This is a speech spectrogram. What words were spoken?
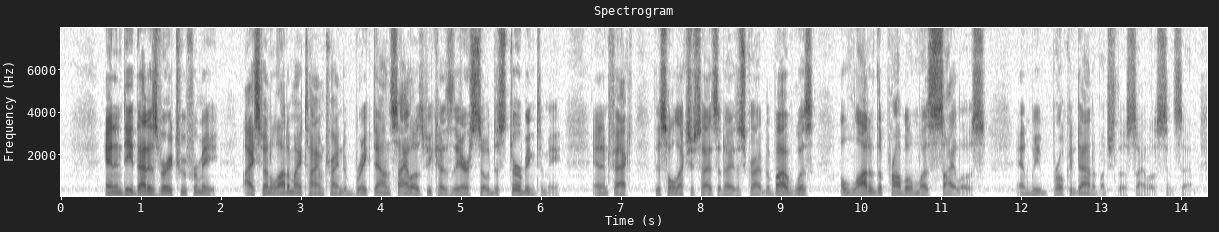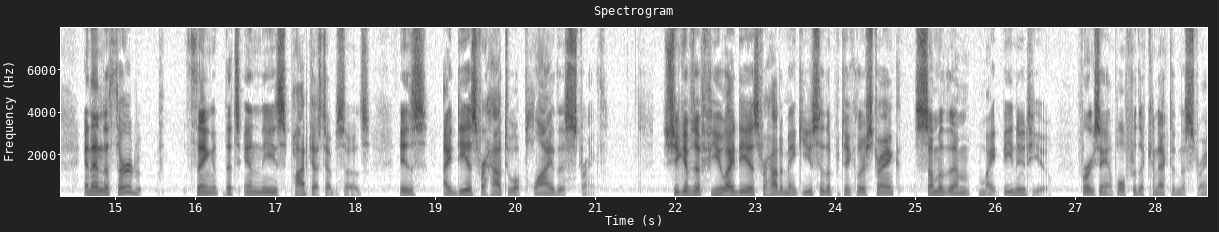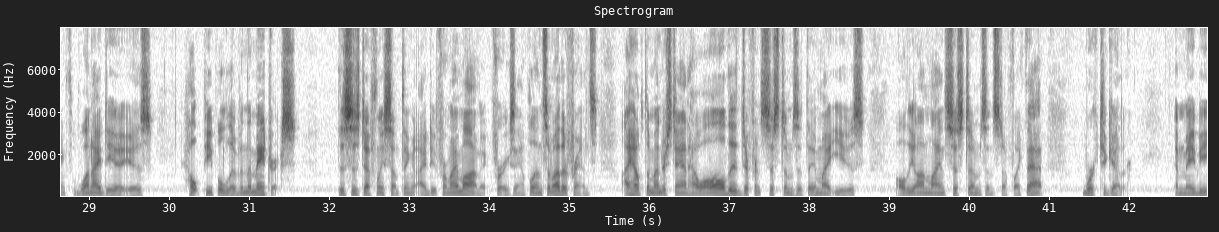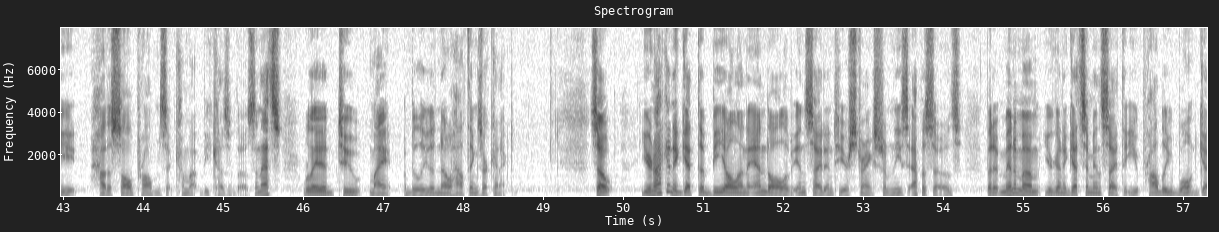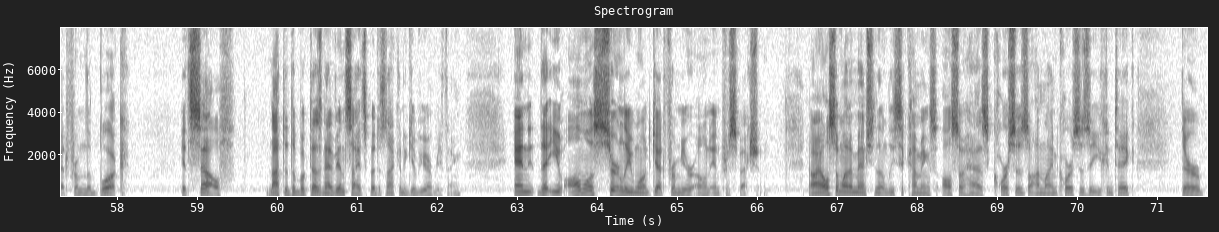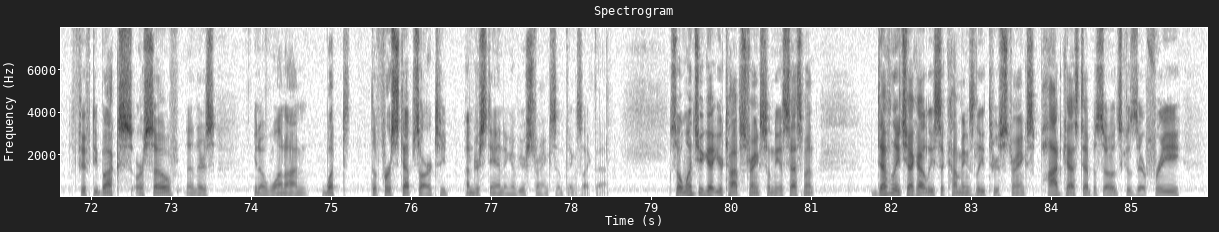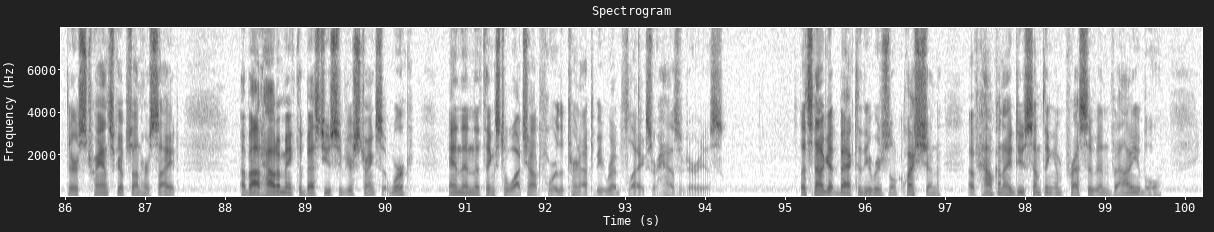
And indeed, that is very true for me. I spend a lot of my time trying to break down silos because they are so disturbing to me. And in fact, this whole exercise that I described above was a lot of the problem was silos. And we've broken down a bunch of those silos since then. And then the third thing that's in these podcast episodes is ideas for how to apply this strength. She gives a few ideas for how to make use of the particular strength. Some of them might be new to you. For example, for the connectedness strength, one idea is help people live in the matrix. This is definitely something I do for my mom, for example, and some other friends. I help them understand how all the different systems that they might use, all the online systems and stuff like that, work together. And maybe how to solve problems that come up because of those. And that's related to my ability to know how things are connected. So, you're not going to get the be all and end all of insight into your strengths from these episodes, but at minimum, you're going to get some insight that you probably won't get from the book itself. Not that the book doesn't have insights, but it's not going to give you everything. And that you almost certainly won't get from your own introspection. Now, I also want to mention that Lisa Cummings also has courses, online courses that you can take. They're 50 bucks or so, and there's, you know, one on what the first steps are to understanding of your strengths and things like that. So once you get your top strengths from the assessment, definitely check out Lisa Cummings' Lead Through Strengths podcast episodes because they're free. There's transcripts on her site about how to make the best use of your strengths at work, and then the things to watch out for that turn out to be red flags or hazard areas. Let's now get back to the original question of how can I do something impressive and valuable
